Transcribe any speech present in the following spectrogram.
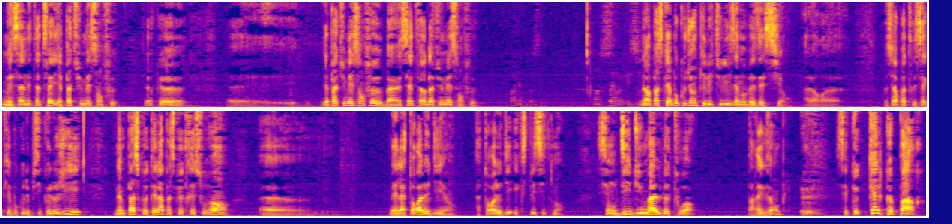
mais c'est un état de fait. Il n'y a pas de fumée sans feu. C'est-à-dire que euh, il n'y a pas de fumée sans feu. Ben essaie de faire de la fumée sans feu. Non, parce qu'il y a beaucoup de gens qui l'utilisent à mauvais escient. Alors, euh, ma sœur Patricia, qui a beaucoup de psychologie, n'aime pas ce côté-là parce que très souvent, euh, mais la Torah le dit, hein, la Torah le dit explicitement. Si on dit du mal de toi, par exemple, c'est que quelque part,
